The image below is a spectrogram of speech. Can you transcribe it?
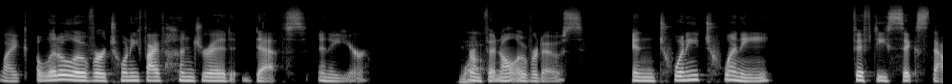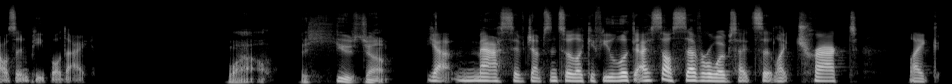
like a little over 2,500 deaths in a year Wow. from fentanyl overdose. In 2020, 56,000 people died. wow. It's a huge jump. Yeah, massive jumps. And so like if you look I saw several websites that like tracked like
